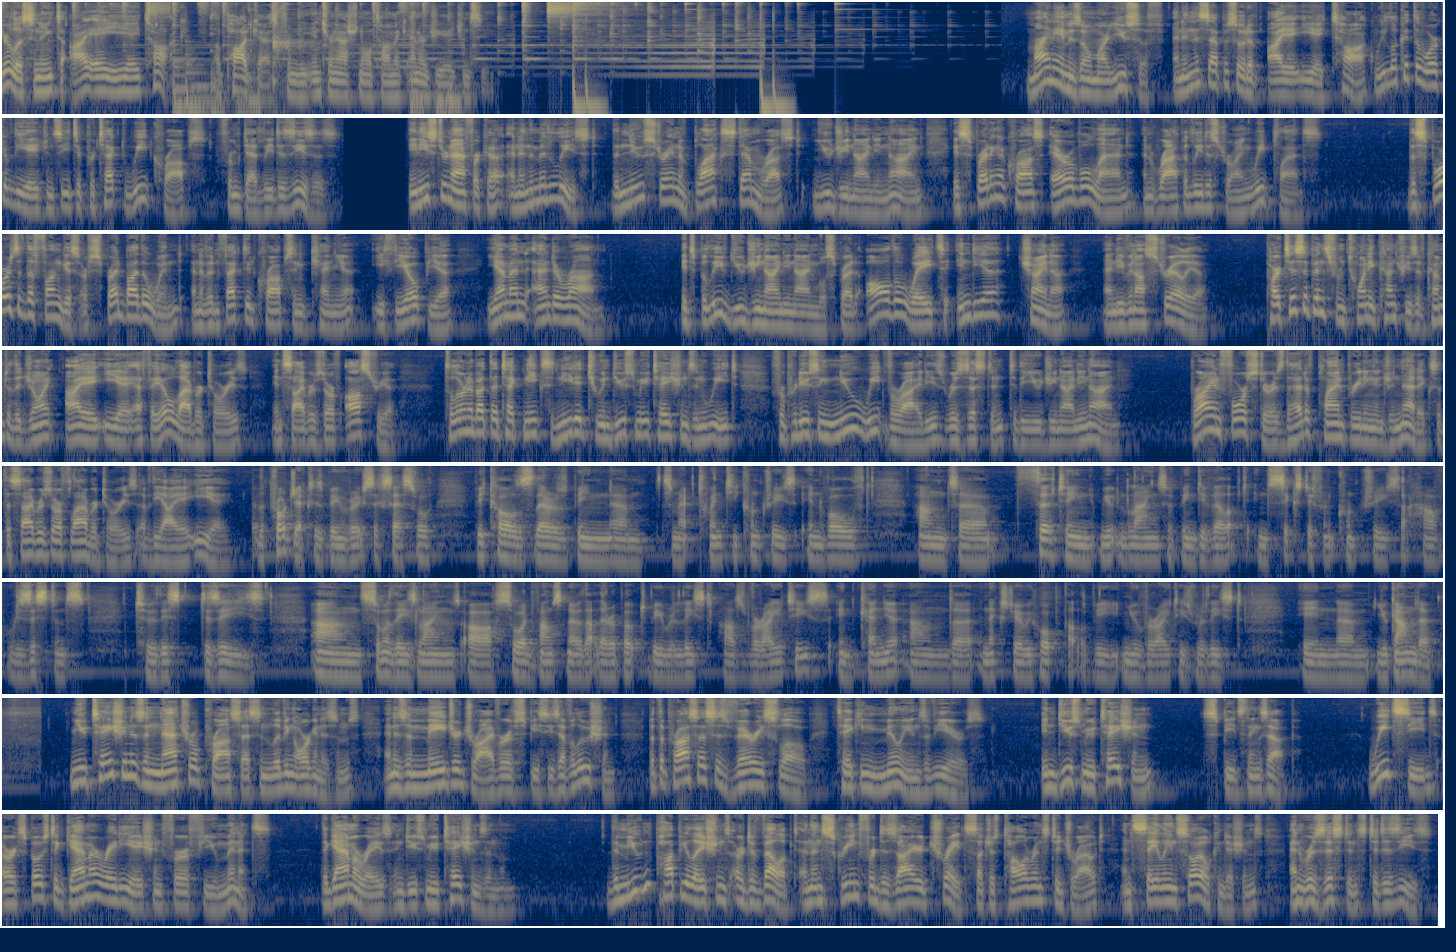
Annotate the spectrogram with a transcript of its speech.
You're listening to IAEA Talk, a podcast from the International Atomic Energy Agency. My name is Omar Youssef, and in this episode of IAEA Talk, we look at the work of the agency to protect wheat crops from deadly diseases. In Eastern Africa and in the Middle East, the new strain of black stem rust, UG99, is spreading across arable land and rapidly destroying wheat plants. The spores of the fungus are spread by the wind and have infected crops in Kenya, Ethiopia, Yemen, and Iran. It's believed UG99 will spread all the way to India, China, and even Australia. Participants from 20 countries have come to the joint IAEA FAO laboratories in Seibersdorf, Austria, to learn about the techniques needed to induce mutations in wheat for producing new wheat varieties resistant to the UG99. Brian Forster is the head of plant breeding and genetics at the Seibersdorf Laboratories of the IAEA. The project has been very successful because there has been um, some like 20 countries involved and uh, 13 mutant lines have been developed in six different countries that have resistance to this disease. And some of these lines are so advanced now that they're about to be released as varieties in Kenya. And uh, next year, we hope that there'll be new varieties released in um, Uganda. Mutation is a natural process in living organisms and is a major driver of species evolution, but the process is very slow, taking millions of years. Induced mutation speeds things up. Wheat seeds are exposed to gamma radiation for a few minutes. The gamma rays induce mutations in them. The mutant populations are developed and then screened for desired traits such as tolerance to drought and saline soil conditions and resistance to disease.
